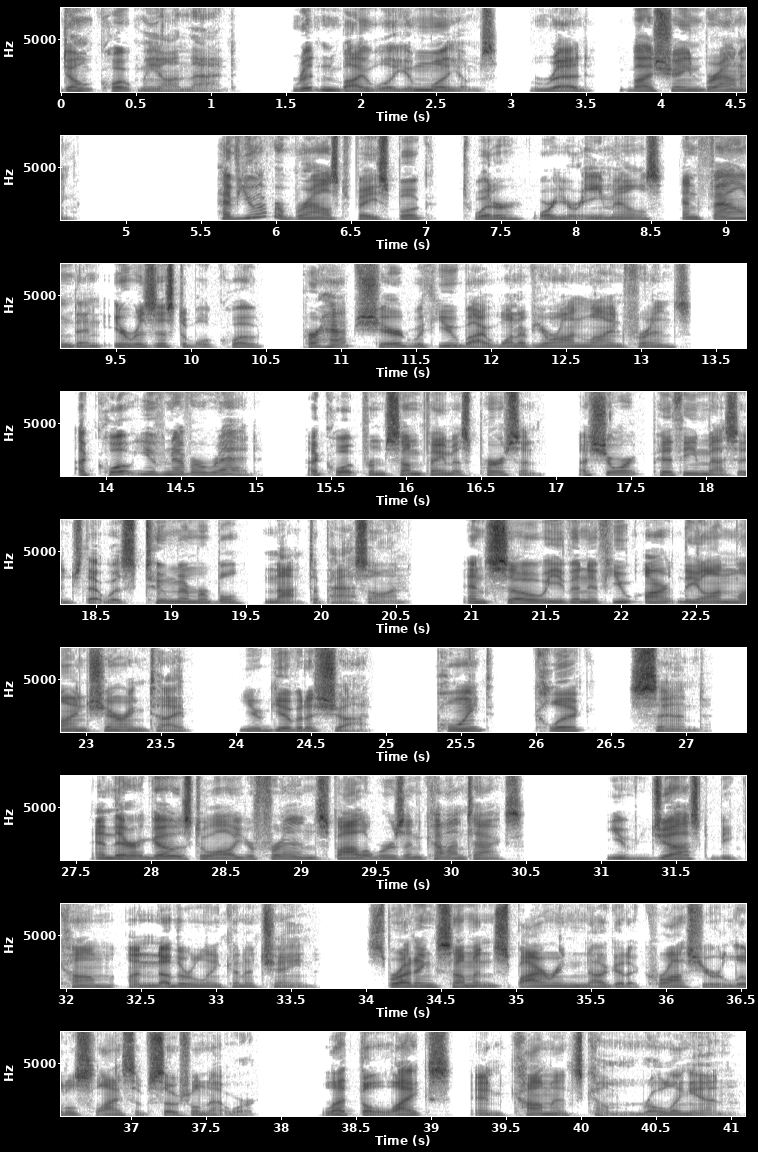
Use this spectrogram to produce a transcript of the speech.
Don't quote me on that. Written by William Williams. Read by Shane Browning. Have you ever browsed Facebook, Twitter, or your emails and found an irresistible quote, perhaps shared with you by one of your online friends? A quote you've never read, a quote from some famous person, a short, pithy message that was too memorable not to pass on. And so, even if you aren't the online sharing type, you give it a shot. Point, click, send. And there it goes to all your friends, followers, and contacts. You've just become another link in a chain, spreading some inspiring nugget across your little slice of social network. Let the likes and comments come rolling in.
